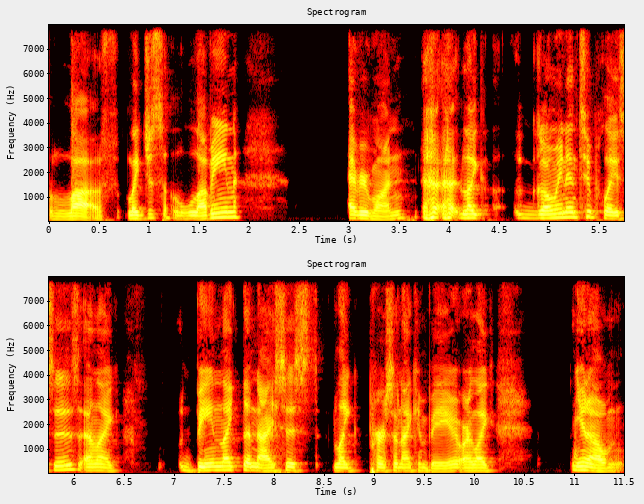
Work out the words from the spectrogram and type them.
love. Like just loving everyone. like going into places and like being like the nicest like person I can be or like you know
